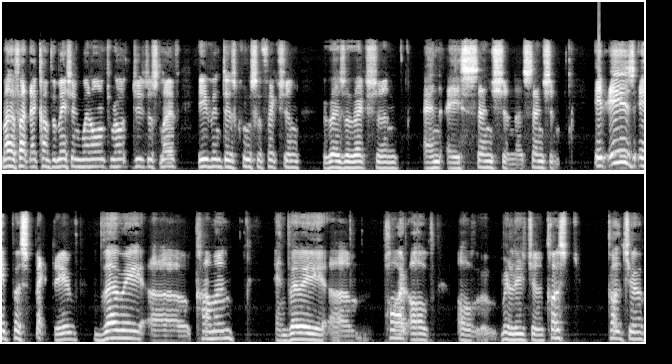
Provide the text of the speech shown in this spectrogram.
Matter of fact, that confirmation went on throughout Jesus' life, even to his crucifixion, resurrection, and ascension. Ascension. It is a perspective very uh, common and very um, part of of religion, cost, culture,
